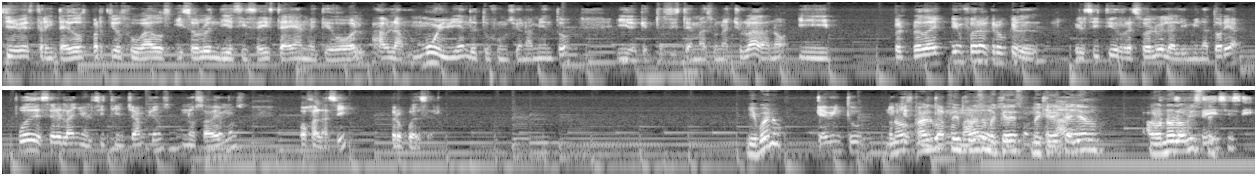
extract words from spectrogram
lleves 32 partidos jugados y solo en 16 te hayan metido gol, habla muy bien de tu funcionamiento y de que tu sistema es una chulada, ¿no? Y pero pero de ahí en fuera creo que el, el City resuelve la eliminatoria. Puede ser el año del City en Champions, no sabemos. Ojalá sí, pero puede ser. Y bueno, Kevin, tú no, no, quieres algo, sí, por eso me de quedé, me quedé nada? callado. ¿O no lo viste? Sí, sí, sí.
